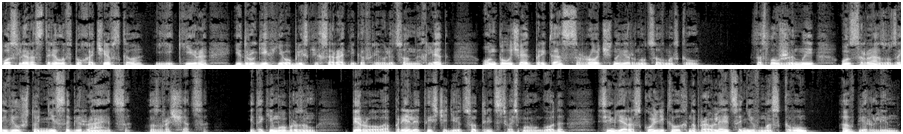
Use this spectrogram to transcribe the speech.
после расстрелов Тухачевского, Якира и других его близких соратников революционных лет, он получает приказ срочно вернуться в Москву. Со слов жены он сразу заявил, что не собирается возвращаться. И таким образом 1 апреля 1938 года семья Раскольниковых направляется не в Москву, а в Берлин,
